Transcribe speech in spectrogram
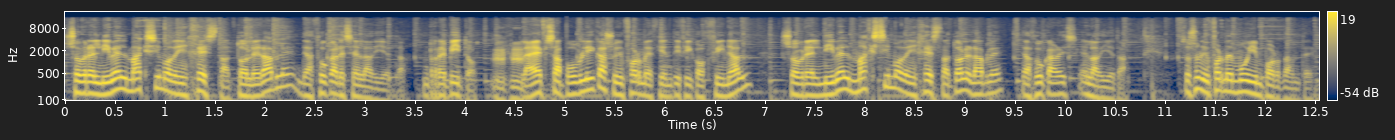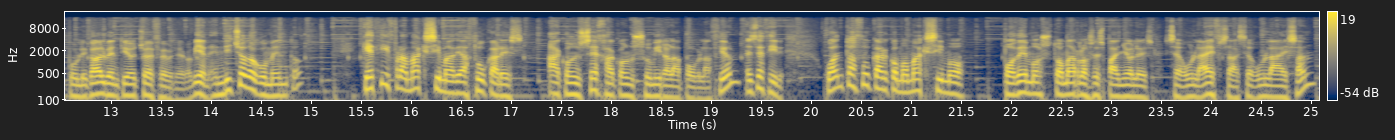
sobre el nivel máximo de ingesta tolerable de azúcares en la dieta. Repito, la EFSA publica su informe científico final sobre el nivel máximo de ingesta tolerable de azúcares en la dieta. Esto es un informe muy importante, publicado el 28 de febrero. Bien, en dicho documento, ¿qué cifra máxima de azúcares aconseja consumir a la población? Es decir, ¿cuánto azúcar como máximo podemos tomar los españoles según la EFSA, según la ESAN?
